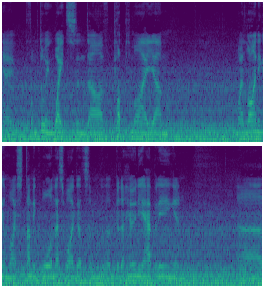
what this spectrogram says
you know, from doing weights, and uh, I've popped my um, my lining on my stomach wall, and that's why I got some a bit of hernia happening, and uh,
